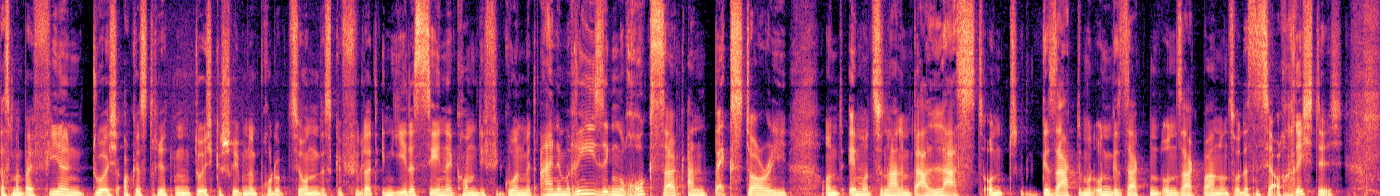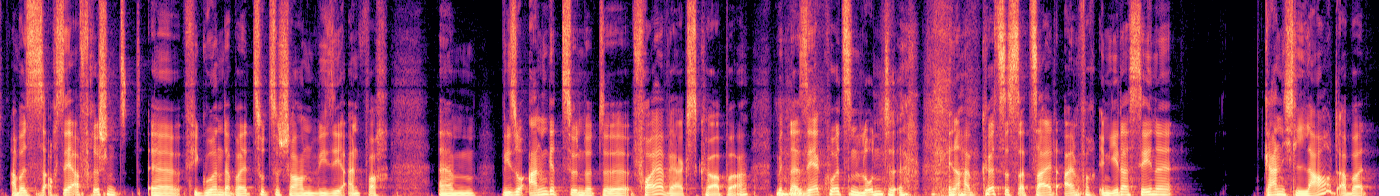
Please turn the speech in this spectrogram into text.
dass man bei vielen durchorchestrierten, durchgeschriebenen Produktionen das Gefühl hat, in jede Szene kommen die Figuren mit einem riesigen Rucksack an Backstory und emotionalem Ballast und Gesagtem und Ungesagtem und Unsagbaren und so. Das ist ja auch richtig. Aber es ist auch sehr erfrischend, äh, Figuren dabei zuzuschauen, wie sie einfach ähm, wie so angezündete Feuerwerkskörper mit einer sehr kurzen Lunte innerhalb kürzester Zeit einfach in jeder Szene gar nicht laut, aber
